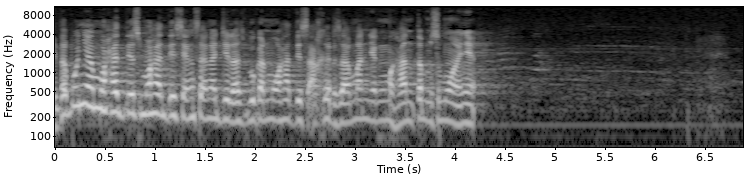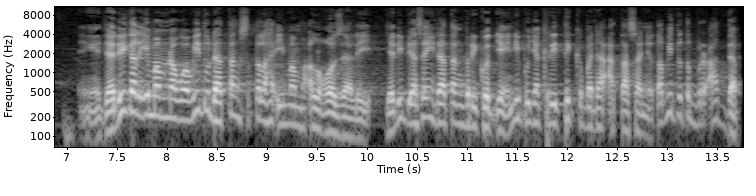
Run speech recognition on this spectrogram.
kita punya muhadis-muhadis yang sangat jelas, bukan muhadis akhir zaman yang menghantam semuanya. Jadi kalau Imam Nawawi itu datang setelah Imam Al-Ghazali. Jadi biasanya datang berikutnya ini punya kritik kepada atasannya, tapi tetap beradab.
